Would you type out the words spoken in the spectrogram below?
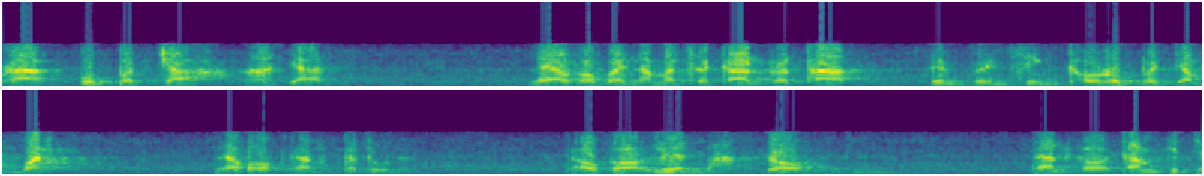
พระอุปชาอาจารย์ แล้วก็ไปนมัสการประทาตุซึ่งเป็นสิ่งเคารพประจำวัด แล้วออกทางประตูนั้นเขาก็เลื่อนมารอท่านก็ทำกิจ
